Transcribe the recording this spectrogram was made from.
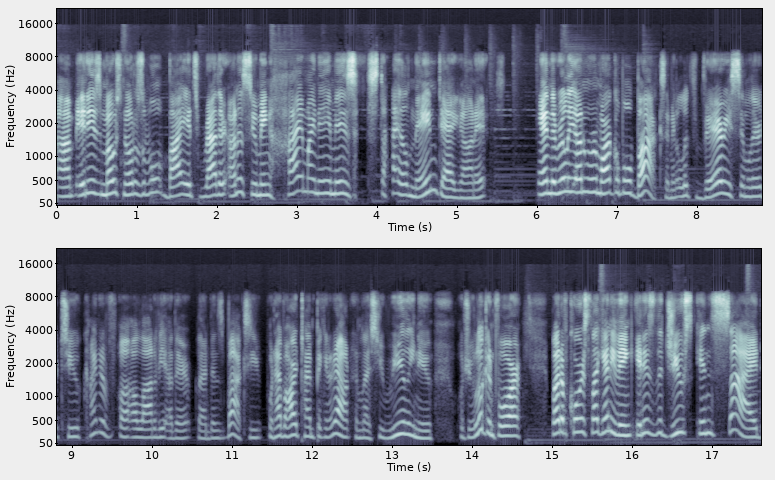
Um, it is most noticeable by its rather unassuming "Hi, my name is" style name tag on it, and the really unremarkable box. I mean, it looks very similar to kind of uh, a lot of the other Blanton's box. You would have a hard time picking it out unless you really knew what you're looking for. But of course, like anything, it is the juice inside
